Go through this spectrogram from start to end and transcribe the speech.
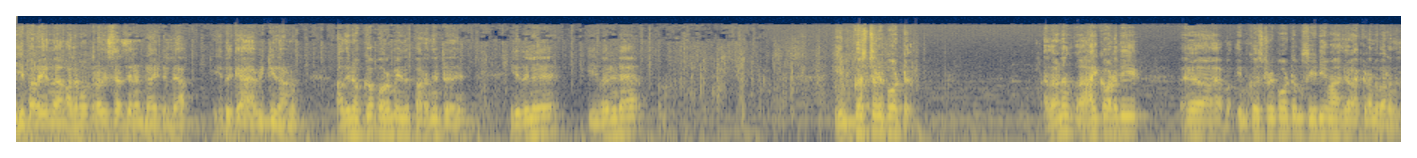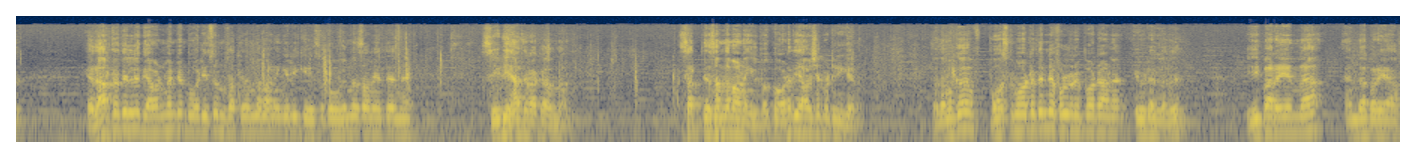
ഈ പറയുന്ന മലമൂത്ര വിസർജനം ഉണ്ടായിട്ടില്ല. ഇത് കാവിറ്റി ആണ് അതിനൊക്കെ പുറമെ ഇത് പറഞ്ഞിട്ട് ഇതിൽ ഇവരുടെ ഇൻക്വസ്റ്റ് റിപ്പോർട്ട് അതാണ് ഹൈക്കോടതി ഇൻക്വസ്റ്റ് റിപ്പോർട്ടും സി ഡി ഹാജരാക്കണം പറഞ്ഞത്. യഥാർത്ഥത്തിൽ ഗവൺമെന്റ് പോലീസും സത്യസന്ധമാണെങ്കിൽ കേസ് പോകുന്ന സമയത്ത് തന്നെ സി ഡി ഹാജരാക്കാവുന്നതാണ്. സത്യസന്ധമാണെങ്കിൽ ഇപ്പോൾ കോടതി ആവശ്യപ്പെട്ടിരിക്കുകയാണ്. നമുക്ക് പോസ്റ്റ്മോർട്ടത്തിന്റെ ഫുൾ റിപ്പോർട്ടാണ് ഇവിടെ ഉള്ളത്. ഈ പറയുന്ന എന്താ പറയുക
